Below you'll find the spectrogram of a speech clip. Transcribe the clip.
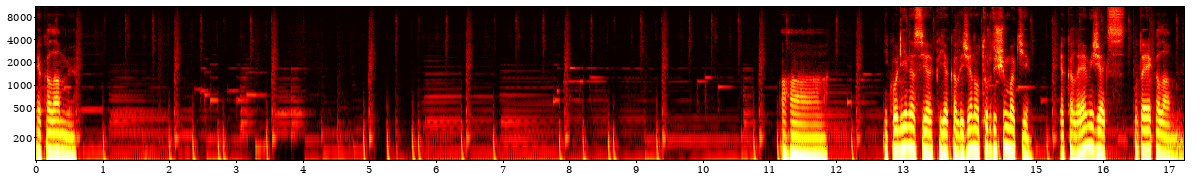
Yakalanmıyor. Aha. Nikoli'yi nasıl yak- yakalayacaksın? Otur düşün bakayım. Yakalayamayacaksın. Bu da yakalanmıyor.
